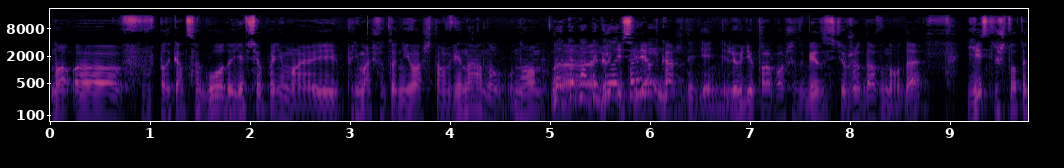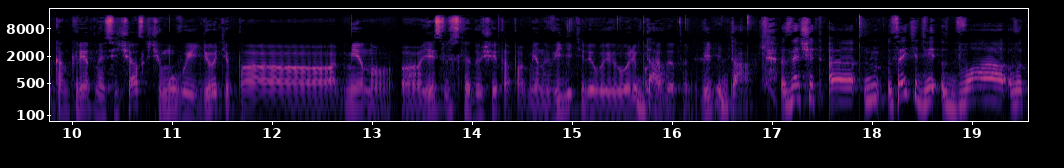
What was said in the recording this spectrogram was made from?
Но э, под конца года я все понимаю и понимаю, что это не ваша там вина, но, но, Но э, люди сидят параллельно. каждый день, люди пропавшие без вести уже давно, да? Есть ли что-то конкретное сейчас, к чему вы идете по обмену? Э, Есть ли следующий этап обмена? Видите ли вы его или пока Да. это видите? Да. Значит, э, ну, за эти две- два вот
